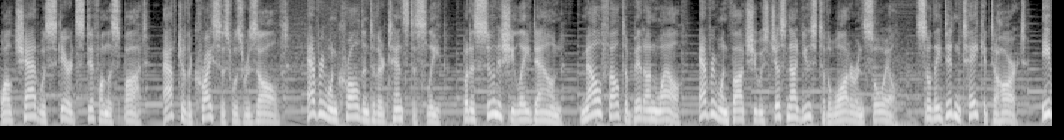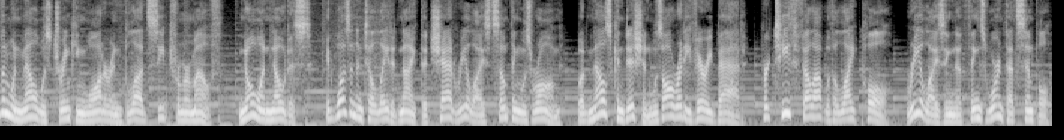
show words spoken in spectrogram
while Chad was scared stiff on the spot. After the crisis was resolved, everyone crawled into their tents to sleep. But as soon as she lay down, Mel felt a bit unwell. Everyone thought she was just not used to the water and soil, so they didn't take it to heart. Even when Mel was drinking water and blood seeped from her mouth, no one noticed. It wasn't until late at night that Chad realized something was wrong, but Mel's condition was already very bad. Her teeth fell out with a light pull. Realizing that things weren't that simple,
